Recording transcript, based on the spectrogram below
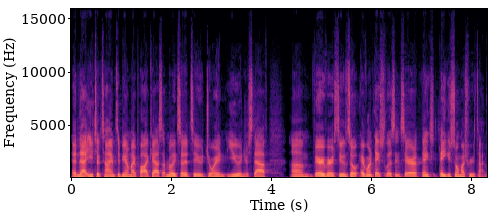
and that you took time to be on my podcast. I'm really excited to join you and your staff um, very, very soon. So, everyone, thanks for listening. Sarah, thanks, thank you so much for your time.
